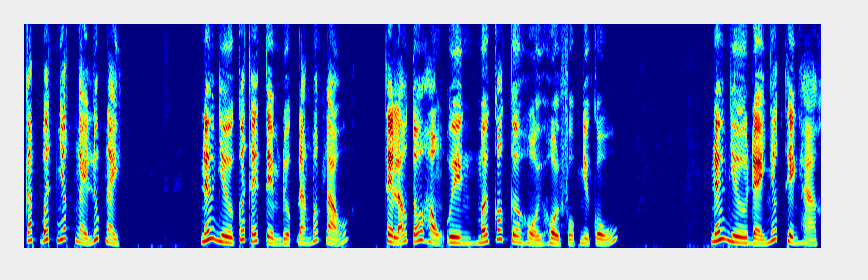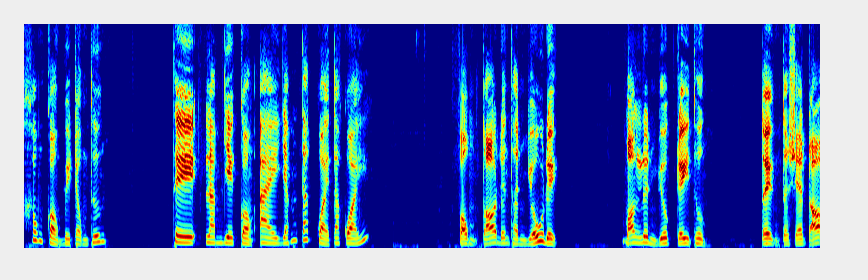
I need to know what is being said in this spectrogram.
cấp bách nhất ngay lúc này. Nếu như có thể tìm được đăng bất lão, thì lão tố Hồng Uyên mới có cơ hội hồi phục như cũ. Nếu như đệ nhất thiên hạ không còn bị trọng thương, thì làm gì còn ai dám tác quài ta quái. phòng tỏ đến thành vũ đi. Mang linh dược trị thương. Tiền ta sẽ trả.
